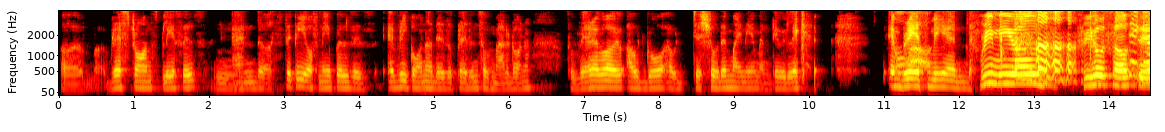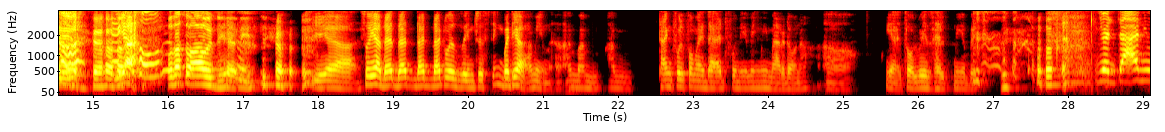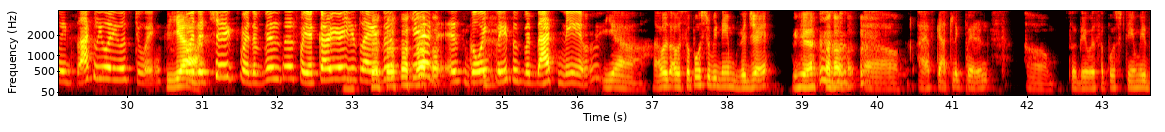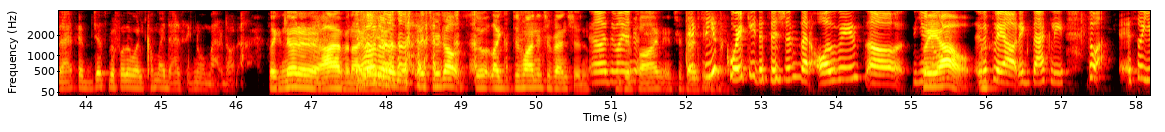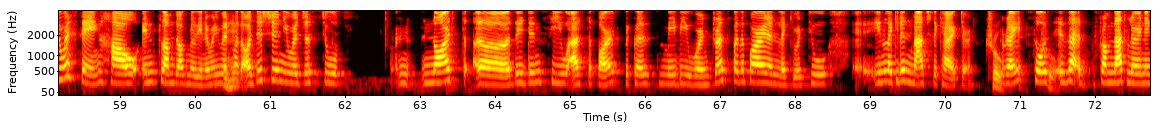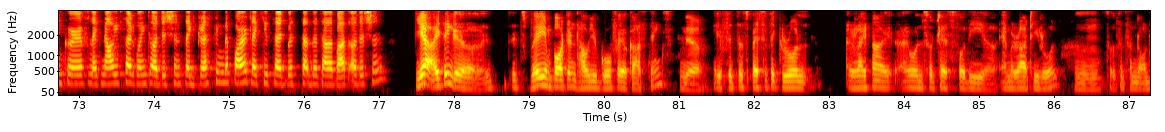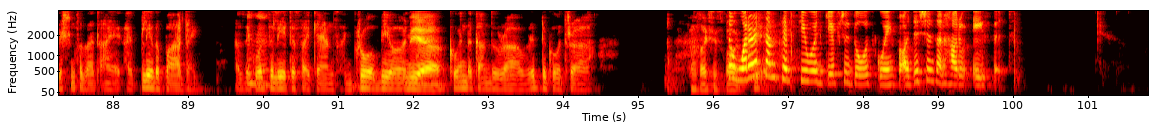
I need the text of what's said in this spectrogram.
uh, restaurants, places, mm. and the city of Naples is every corner there's a presence of Maradona. So wherever I would go, I would just show them my name, and they would like embrace oh, wow. me and free meals, free hotel stay. Yeah. yeah. Well, that's what I would do at least. yeah. So yeah, that that that that was interesting. But yeah, I mean, I'm I'm I'm thankful for my dad for naming me Maradona. Uh, yeah, it's always helped me a bit. your dad knew exactly what he was doing. Yeah. For the chicks, for the business, for your career. He's like, this kid is going places with that name. Yeah. I was I was supposed to be named Vijay. Yeah. uh, I have Catholic parents. Um, so they were supposed to name me that. And just before the World Cup, my dad's like, no, Maradona. It's like no, no, no. I have an idea. no, no, no, no. it turned out so like divine intervention. Uh, divine, divine intervention. It's these quirky decisions that always uh, play know, out. They play out exactly. So, so you were saying how in Slumdog Millionaire, when you went mm-hmm. for the audition, you were just to not uh, they didn't see you as the part because maybe you weren't dressed for the part and like you were too uh, you know like you didn't match the character. True. Right? So true. is that from that learning curve like now you've started going to auditions like dressing the part like you said with the, the Talabat auditions? Yeah i think uh, it's very important how you go for your castings. Yeah. If it's a specific role right now i also dress for the uh, emirati role. Mm. so if it's an audition for that i, I play the part i I was like, mm-hmm. what's the latest I can? So I grow a beard, yeah, go in the kandura with the ghutra. That's actually smart. So, what are yeah. some tips you would give to those going for auditions on how to ace it?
